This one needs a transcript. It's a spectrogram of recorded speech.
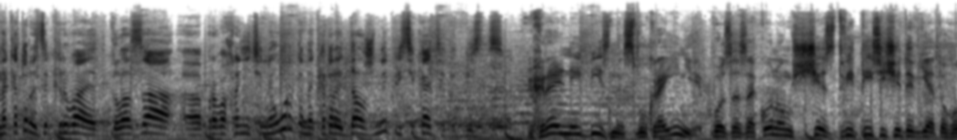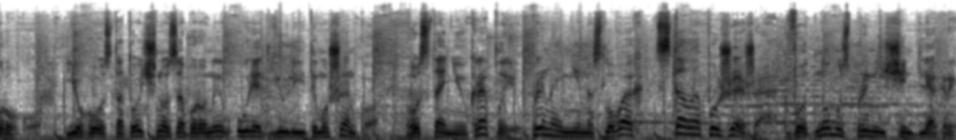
на который закрывают глаза э, правоохранительные органы, которые должны пресекать этот бизнес. Гральний бізнес в Україні поза законом ще з 2009 року. Його остаточно заборонив уряд Юлії Тимошенко. Останньою краплею, принаймні на словах, стала пожежа в одному з приміщень для гри,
